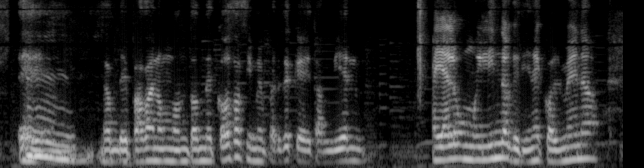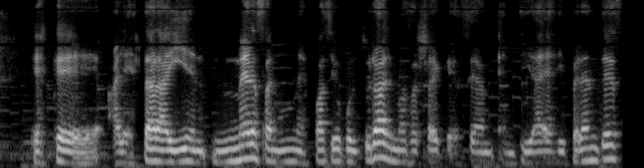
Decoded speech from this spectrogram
eh, mm. donde pasan un montón de cosas y me parece que también hay algo muy lindo que tiene Colmena, es que al estar ahí inmersa en un espacio cultural, más allá de que sean entidades diferentes,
